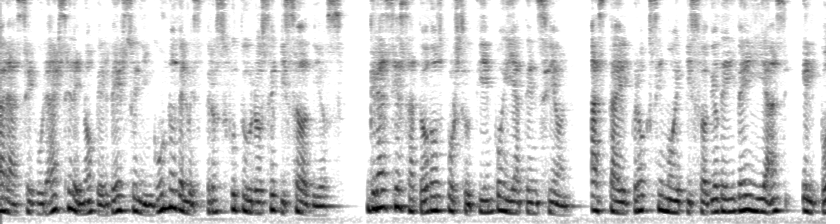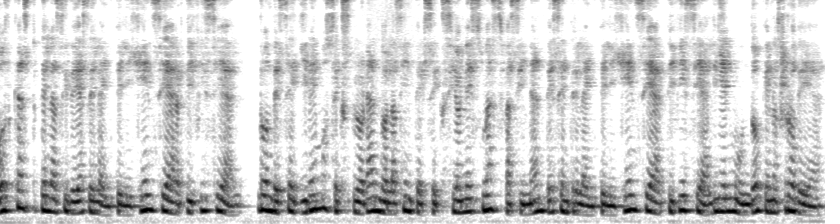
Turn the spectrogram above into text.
para asegurarse de no perderse ninguno de nuestros futuros episodios. Gracias a todos por su tiempo y atención. Hasta el próximo episodio de Ideas, el podcast de las ideas de la inteligencia artificial, donde seguiremos explorando las intersecciones más fascinantes entre la inteligencia artificial y el mundo que nos rodea.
